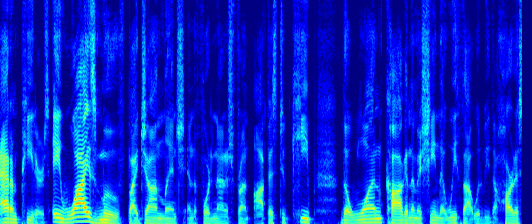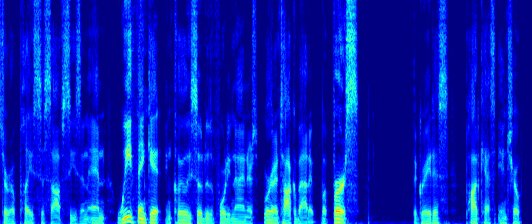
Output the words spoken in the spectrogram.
Adam Peters. A wise move by John Lynch and the 49ers front office to keep the one cog in the machine that we thought would be the hardest to replace this offseason. And we think it, and clearly so do the 49ers. We're going to talk about it. But first, the greatest podcast intro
